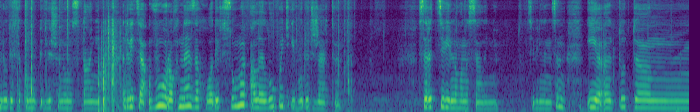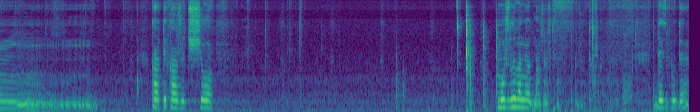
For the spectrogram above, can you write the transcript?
Люди в такому підвішеному стані. Дивіться, ворог не заходить в суми, але лупить і будуть жертви. Серед цивільного населення. Цивільне населення. І е, тут ем, карти кажуть, що можлива не одна жертва, скажу так. Десь буде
